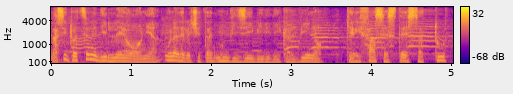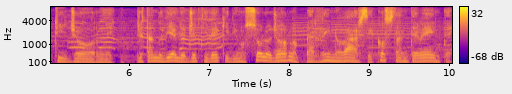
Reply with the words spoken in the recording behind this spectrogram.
La situazione di Leonia, una delle città invisibili di Calvino, che rifà se stessa tutti i giorni, gettando via gli oggetti vecchi di un solo giorno per rinnovarsi costantemente,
